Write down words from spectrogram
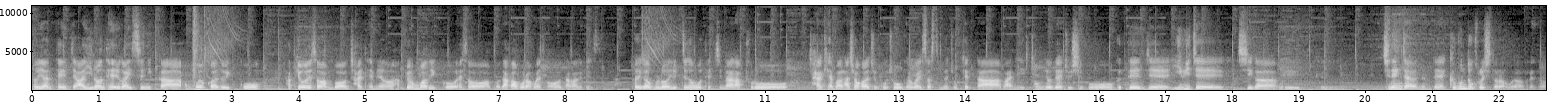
저희한테 이제 아 이런 대회가 있으니까 홍보 효과도 있고 학교에서 한번 잘 되면 학교 홍보도 있고 해서 한번 나가보라고 해서 나가게 됐습니다. 저희가 물론 1등은 못했지만 앞으로 잘 개발하셔가지고 좋은 결과 있었으면 좋겠다 많이 격려도 해주시고 그때 이제 이휘재 씨가 우리 그 진행자였는데 그분도 그러시더라고요 그래서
